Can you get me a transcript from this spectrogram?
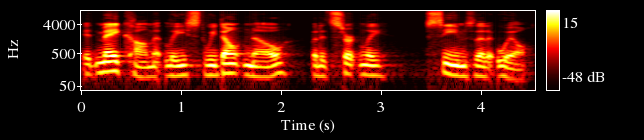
It may come, at least. We don't know, but it certainly seems that it will.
